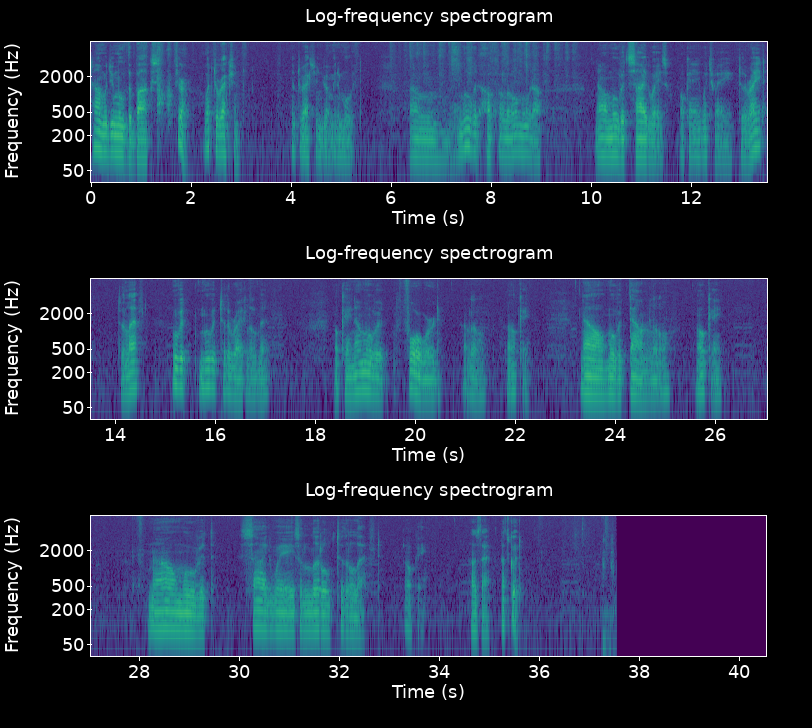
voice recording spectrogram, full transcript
Tom, would you move the box? Sure. What direction? What direction do you want me to move it? Um, move it up a little, move it up. Now move it sideways. Okay, which way? To the right? To the left? Move it, move it to the right a little bit. Okay, now move it forward a little. Okay. Now move it down a little. Okay. Now move it sideways a little to the left. Okay. How's that? That's good.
